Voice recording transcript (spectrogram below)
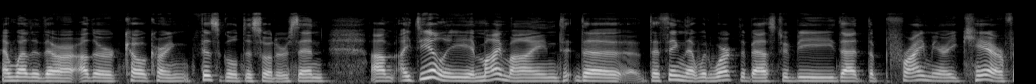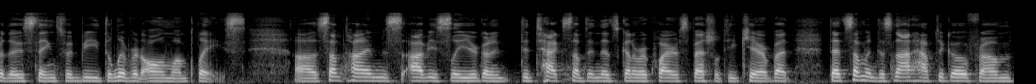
and whether there are other co-occurring physical disorders. And um, ideally, in my mind, the, the thing that would work the best would be that the primary care for those things would be delivered all in one place. Uh, sometimes, obviously, you're going to detect something that's going to require specialty care, but that someone does not have to go from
